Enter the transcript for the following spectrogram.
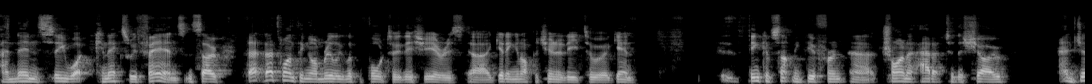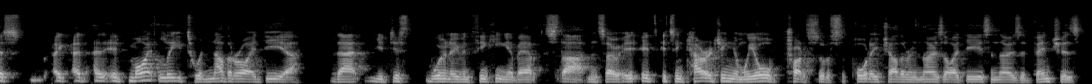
and then see what connects with fans. And so that, that's one thing I'm really looking forward to this year is uh, getting an opportunity to again think of something different, uh, trying to add it to the show, and just it might lead to another idea that you just weren't even thinking about at the start. And so it, it, it's encouraging, and we all try to sort of support each other in those ideas and those adventures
